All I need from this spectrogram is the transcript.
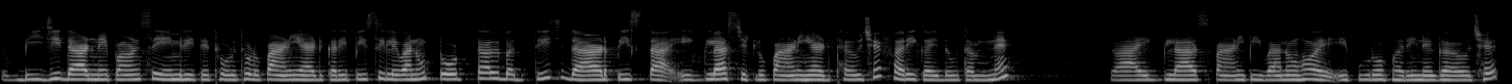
તો બીજી દાળને પણ સેમ રીતે થોડું થોડું પાણી એડ કરી પીસી લેવાનું. ટોટલ બધી જ દાળ પીસતા, એક ગ્લાસ જેટલું પાણી એડ થયું છે, ફરી કહી દઉં તમને. તો આ એક ગ્લાસ પાણી પીવાનો હોય, એ પૂરો ભરીને ગયો છે.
